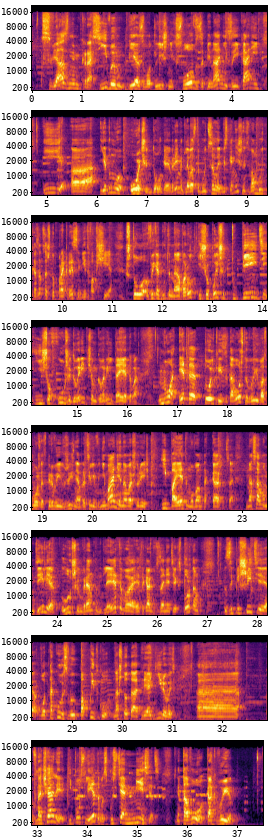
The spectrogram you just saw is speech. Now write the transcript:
связанным, красивым, без вот лишних слов, запинаний, заиканий. И э, я думаю, очень долгое время, для вас это будет целая бесконечность, вам будет казаться, что прогресса нет вообще. Что вы как будто наоборот еще больше тупеете и еще хуже говорите, чем говорили до этого. Но это только из-за того, что вы, возможно, впервые в жизни обратили внимание на вашу речь, и поэтому вам так кажется. На самом деле, лучшим вариантом для этого, это как в занятиях спортом, запишите вот такую свою попытку на что-то отреагировать э, в начале и после этого, спустя месяц того, как вы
